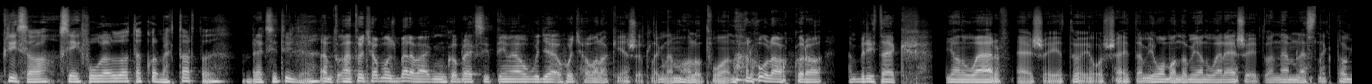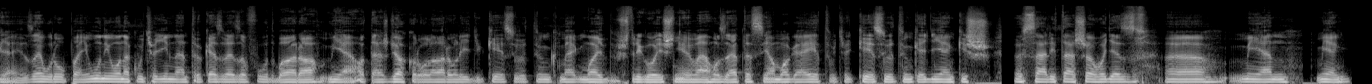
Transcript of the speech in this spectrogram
Krisz a székfoglalódott, akkor megtartod? Brexit ügyre? Nem tudom, hát hogyha most belevágunk a Brexit témába, ugye, hogyha valaki esetleg nem hallott volna róla, akkor a britek január 1-től, jól sejtem, jól mondom, január 1-től nem lesznek tagjai az Európai Uniónak, úgyhogy innentől kezdve ez a futballra milyen hatást gyakorol, arról így készültünk, meg majd Strigó is nyilván hozzáteszi a magáét, úgyhogy készültünk egy ilyen kis összeállítása, hogy ez uh, milyen, milyen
